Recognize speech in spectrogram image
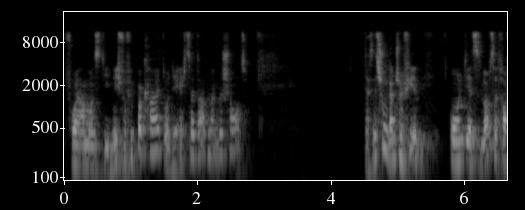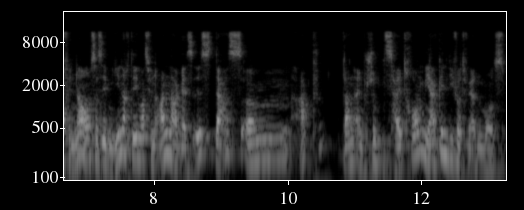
Vorher haben wir uns die Nichtverfügbarkeit und die Echtzeitdaten angeschaut. Das ist schon ganz schön viel. Und jetzt läuft es darauf hinaus, dass eben je nachdem, was für eine Anlage es ist, das ähm, ab dann einen bestimmten Zeitraum ja geliefert werden muss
